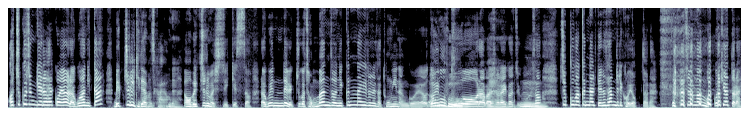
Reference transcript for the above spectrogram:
어, 축구 중계를 할 거야 라고 하니까 맥주를 기대하면서 가요. 네. 어, 맥주를 마실 수 있겠어. 라고 했는데 맥주가 전반전이 끝나기 전에 다 동이 난 거예요. 너무 아이고. 부어라 마셔라 네. 해가지고. 음. 그래서 축구가 끝날 때는 사람들이 거의 없더라. 술만 먹고 튀었더라.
